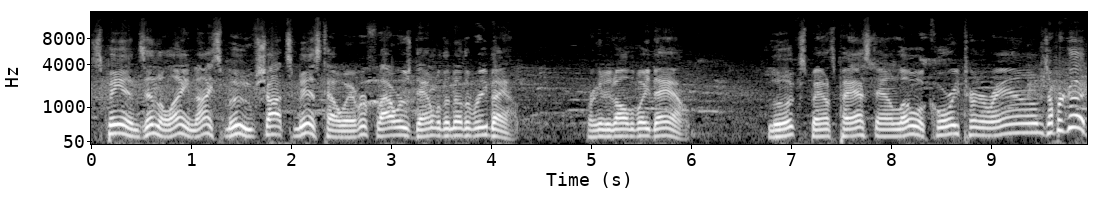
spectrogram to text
spins in the lane. Nice move. Shots missed, however. Flowers down with another rebound. Bringing it all the way down. Looks, bounce pass down low. Okori turn around. Jumper good.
